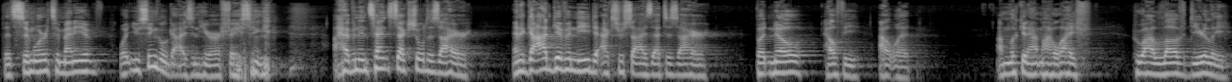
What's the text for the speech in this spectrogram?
that's similar to many of what you single guys in here are facing. I have an intense sexual desire and a God given need to exercise that desire, but no healthy outlet. I'm looking at my wife, who I love dearly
